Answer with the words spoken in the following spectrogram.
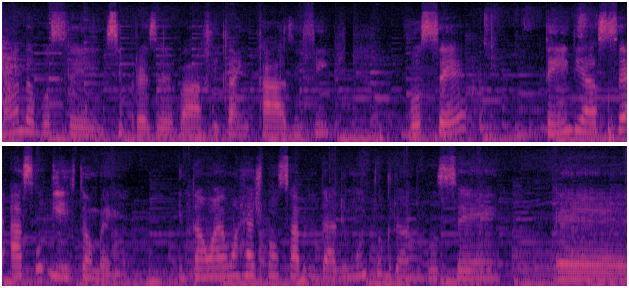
manda você se preservar, ficar em casa, enfim, você tende a, se- a seguir também. Então, é uma responsabilidade muito grande você é,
